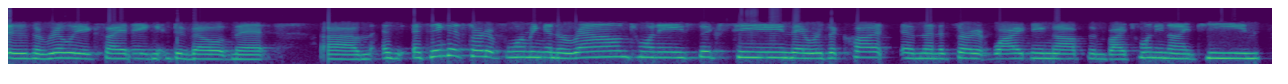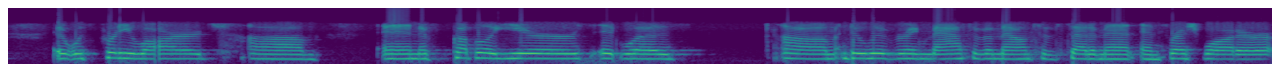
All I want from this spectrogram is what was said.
is a really exciting development. Um, I, I think it started forming in around 2016. There was a cut, and then it started widening up. And by 2019, it was pretty large. Um, in a couple of years, it was um, delivering massive amounts of sediment and fresh water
